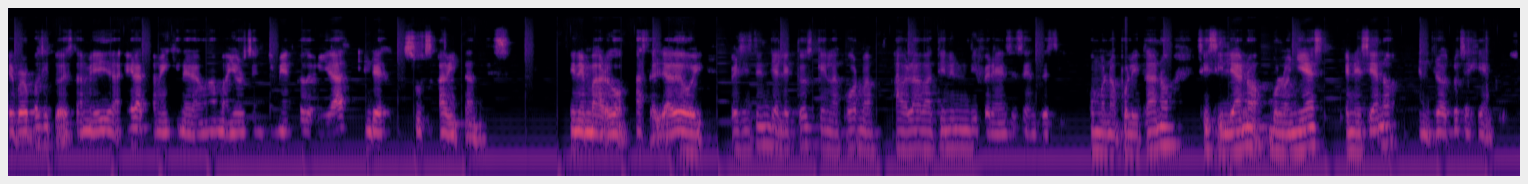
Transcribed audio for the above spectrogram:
El propósito de esta medida era también generar un mayor sentimiento de unidad entre sus habitantes. Sin embargo, hasta el día de hoy, persisten dialectos que en la forma hablada tienen diferencias entre sí, como napolitano, siciliano, boloñés, veneciano, entre otros ejemplos.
